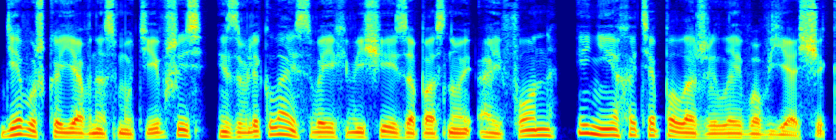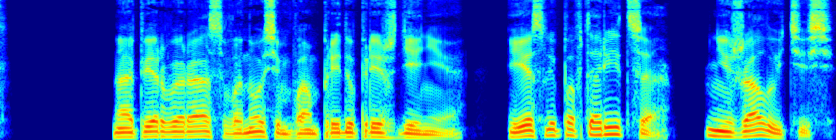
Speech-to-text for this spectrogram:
Девушка, явно смутившись, извлекла из своих вещей запасной iPhone и нехотя положила его в ящик. «На первый раз выносим вам предупреждение. Если повторится, не жалуйтесь».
